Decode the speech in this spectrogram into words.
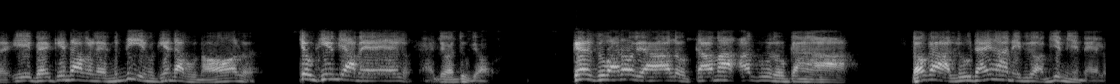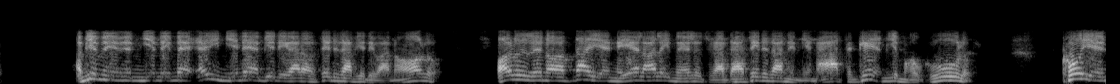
တဲ့အေးဘယ်ကင်းတတ်မလဲမသိရင်မကင်းတတ်ဘူးနော်လို့ကြုတ်ခင်းပြမယ်လို့အဲကျွန်တော်သူပြောကဲဆိုပါတော့ဗျာလို့ကာမအကုသိုလ်ကံဟာလောကလူတိုင်းကနေပြီးတော့အပြစ်မြင်တယ်လို့ အပြစ်မြင်မြင်နေမဲ့အဲ့ဒီမြင်တဲ့အပြစ်တွေကတော့စိတ်တရားဖြစ်တွေပါနော်လို့ဘာလို့လဲဆိုတော့တတ်ရဲ့ငရဲလားလိမ့်မယ်လို့ဆိုတာဒါစိတ်တရားနဲ့မြင်တာတကယ်အပြစ်မဟုတ်ဘူးလို့ခိုးရင်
